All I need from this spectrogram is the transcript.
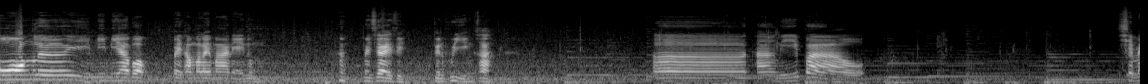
มองเลย มีเมียบอกไปทำอะไรมาเนี่ยไอ้หนุ่ม ไม่ใช่สิ เป็นผู้หญิงค่ะ เอ่อ ทางนี้เปล่า ใช่ไหม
